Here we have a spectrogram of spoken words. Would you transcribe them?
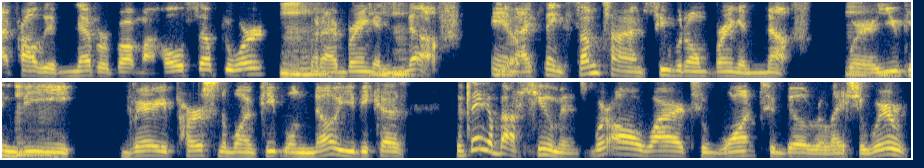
I probably have never brought my whole self to work, mm-hmm. but I bring mm-hmm. enough. And yep. I think sometimes people don't bring enough where mm-hmm. you can be mm-hmm. very personable and people know you because the thing about humans, we're all wired to want to build relationship. We're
